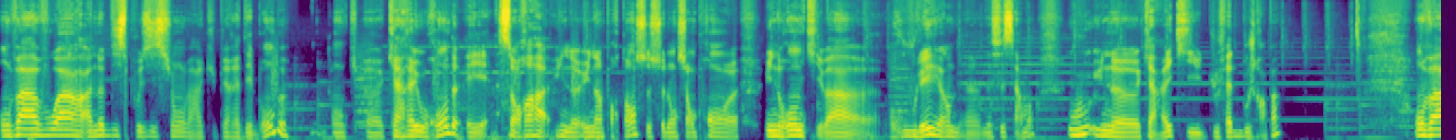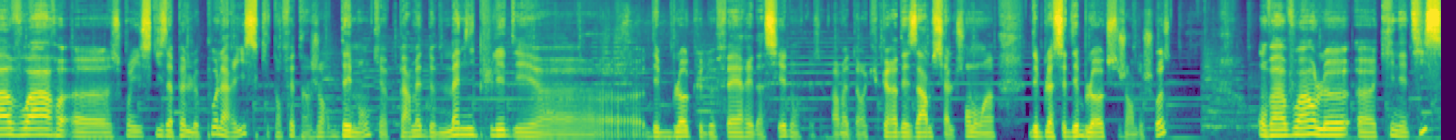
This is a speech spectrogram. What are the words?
on va avoir à notre disposition, on va récupérer des bombes, donc carrées ou rondes, et ça aura une, importance selon si on prend une ronde qui va rouler hein, nécessairement, ou une carrée qui du fait bougera pas. On va avoir euh, ce qu'ils appellent le Polaris, qui est en fait un genre d'aimant qui va permettre de manipuler des, euh, des blocs de fer et d'acier. Donc, ça va permettre de récupérer des armes si elles sont loin, déplacer des blocs, ce genre de choses. On va avoir le euh, Kinetis,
